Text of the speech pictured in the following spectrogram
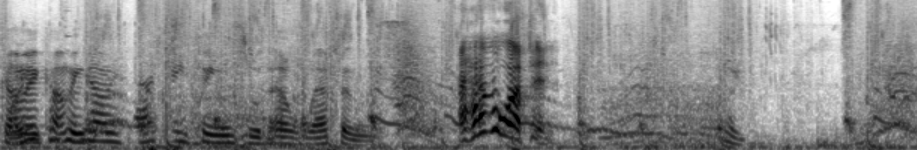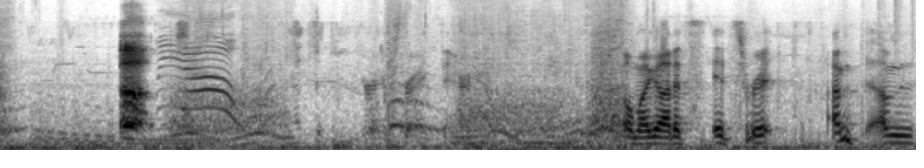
Coming, coming, coming. Attacking things without weapons. I have a weapon. Uh, Right there. Oh my god, it's it's ri- I'm I'm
